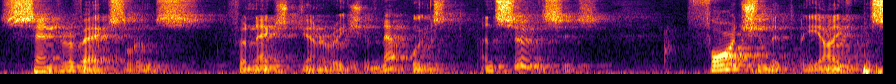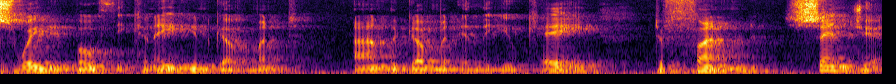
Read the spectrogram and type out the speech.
Center of Excellence for Next Generation Networks and Services. Fortunately, I've persuaded both the Canadian government and the government in the UK to fund CENGN,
